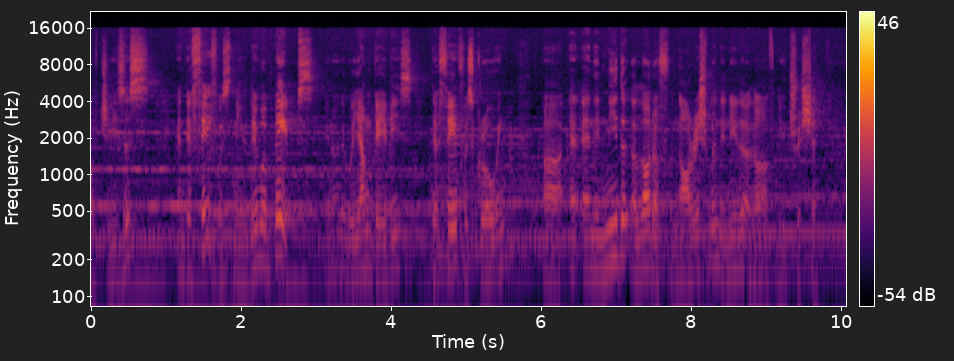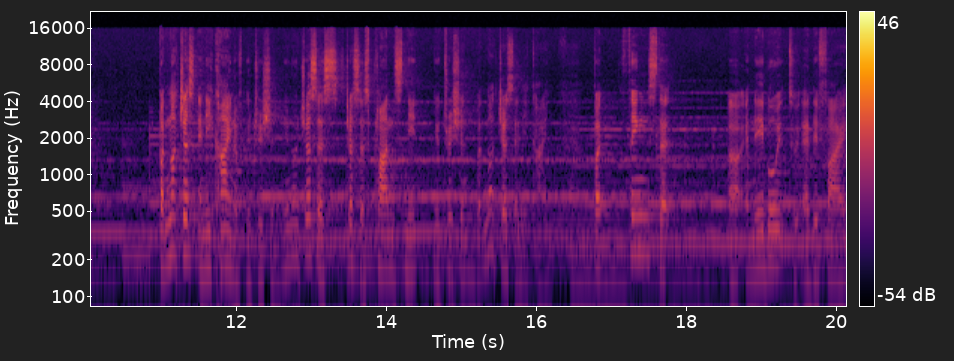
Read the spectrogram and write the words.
of Jesus, and their faith was new. They were babes, you know, they were young babies. Their faith was growing, uh, and, and it needed a lot of nourishment, it needed a lot of nutrition but not just any kind of nutrition. You know, just as just as plants need nutrition, but not just any kind, but things that uh, enable it to edify,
